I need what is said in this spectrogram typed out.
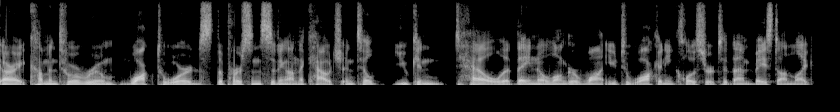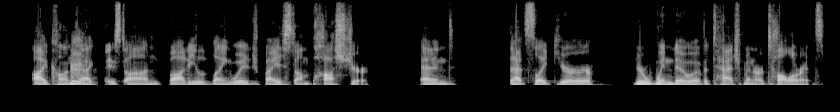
all right, come into a room, walk towards the person sitting on the couch until you can tell that they no longer want you to walk any closer to them based on like eye hmm. contact hmm. based on body language based on posture and that's like your your window of attachment or tolerance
